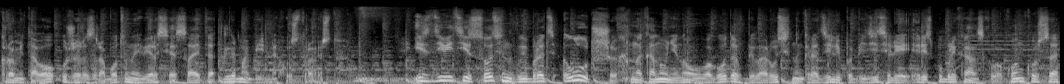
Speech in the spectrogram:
Кроме того, уже разработана версия сайта для мобильных устройств. Из девяти сотен выбрать лучших. Накануне Нового года в Беларуси наградили победителей республиканского конкурса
